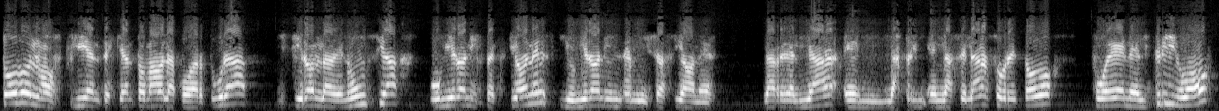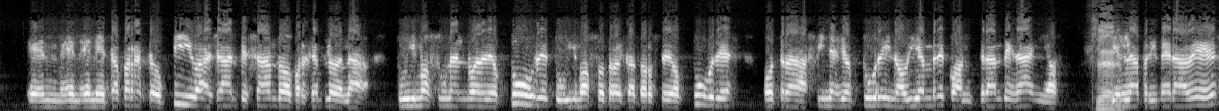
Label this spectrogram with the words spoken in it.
todos los clientes que han tomado la cobertura hicieron la denuncia, hubieron inspecciones y hubieron indemnizaciones. La realidad en las, en las heladas sobre todo fue en el trigo, en, en, etapa reproductiva, ya empezando, por ejemplo, la, tuvimos una el 9 de octubre, tuvimos otra el 14 de octubre, otra a fines de octubre y noviembre con grandes daños. Y es la primera vez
